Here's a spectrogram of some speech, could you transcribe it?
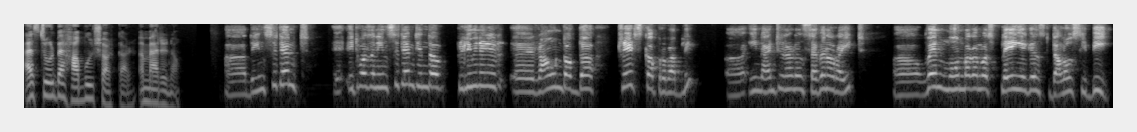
as told by Habul Sharkar, a mariner. Uh, the incident, it was an incident in the preliminary uh, round of the Trades Cup probably uh, in 1907 or 8 uh, when Mohun Bagan was playing against Dalhousie B.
